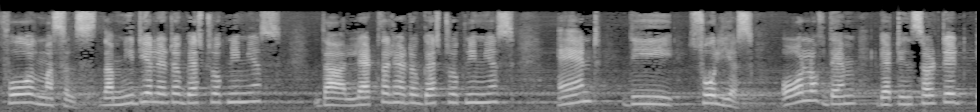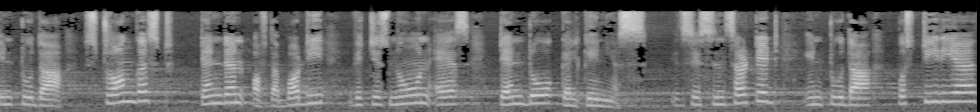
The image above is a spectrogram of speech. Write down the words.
four muscles, the medial head of gastrocnemius, the lateral head of gastrocnemius, and the soleus, all of them get inserted into the strongest tendon of the body, which is known as tendocalcaneus. It is inserted into the posterior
